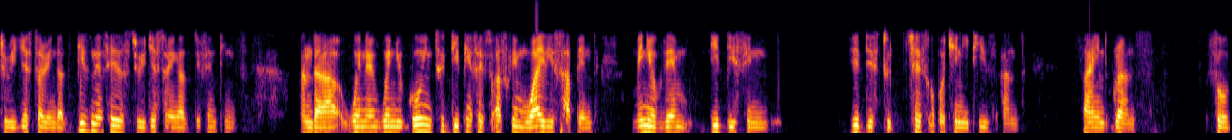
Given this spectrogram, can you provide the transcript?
to registering as businesses to registering as different things. And uh, when when you go into deep insights to ask them why this happened, many of them did this in did this to chase opportunities and find grants. So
